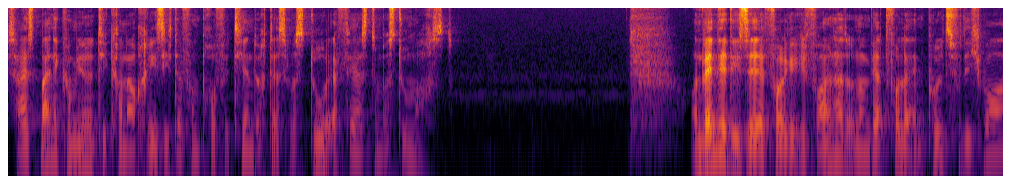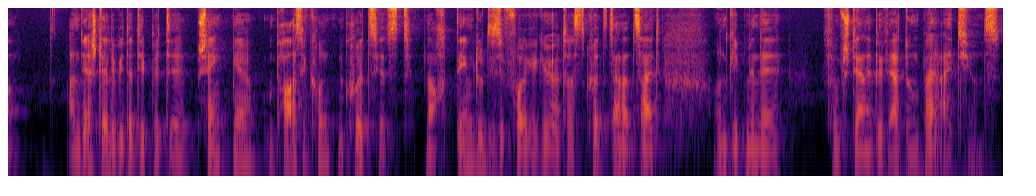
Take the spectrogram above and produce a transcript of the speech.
Das heißt, meine Community kann auch riesig davon profitieren durch das, was du erfährst und was du machst. Und wenn dir diese Folge gefallen hat und ein wertvoller Impuls für dich war, an der Stelle wieder die Bitte, schenk mir ein paar Sekunden kurz jetzt, nachdem du diese Folge gehört hast, kurz deiner Zeit und gib mir eine 5-Sterne-Bewertung bei iTunes.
